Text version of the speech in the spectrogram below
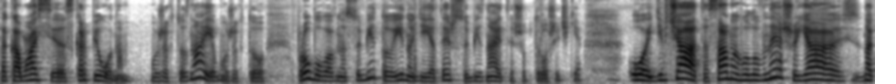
така мазь е, з карпіоном. Може, хто знає, може хто пробував на собі, то іноді я теж собі, знаєте, щоб трошечки. Ой, дівчата, саме головне, що я на-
